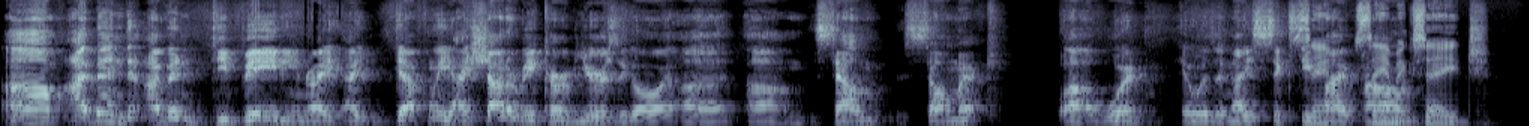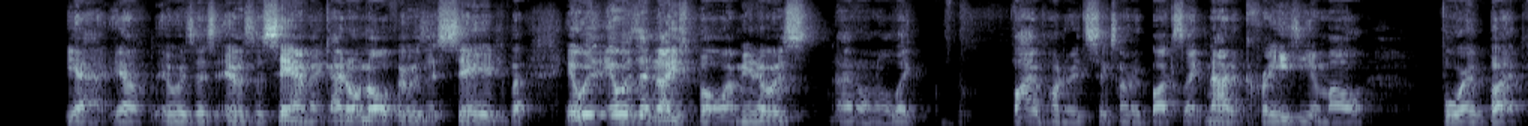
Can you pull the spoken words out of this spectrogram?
Um, I've been I've been debating, right? I definitely I shot a recurve years ago. Uh, um, Sal Selmic uh, wood. It was a nice sixty Sam, pound. Samick Sage. Yeah, yeah. It was a it was a Samick. I don't know if it was a Sage, but it was it was a nice bow. I mean, it was I don't know like 500, 600 bucks. Like not a crazy amount for it, but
